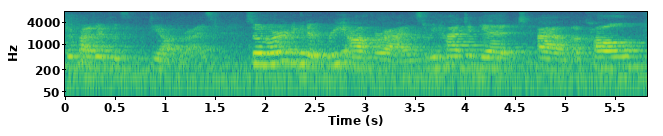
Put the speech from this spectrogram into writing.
the project was deauthorized. So in order to get it reauthorized, we had to get um, a call,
